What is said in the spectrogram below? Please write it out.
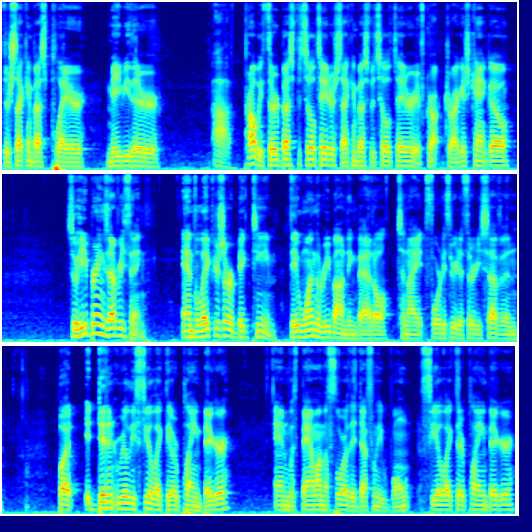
their second best player, maybe their ah, probably third best facilitator, second best facilitator if Dragic can't go. So he brings everything. And the Lakers are a big team. They won the rebounding battle tonight, 43 to 37, but it didn't really feel like they were playing bigger. And with Bam on the floor, they definitely won't feel like they're playing bigger.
